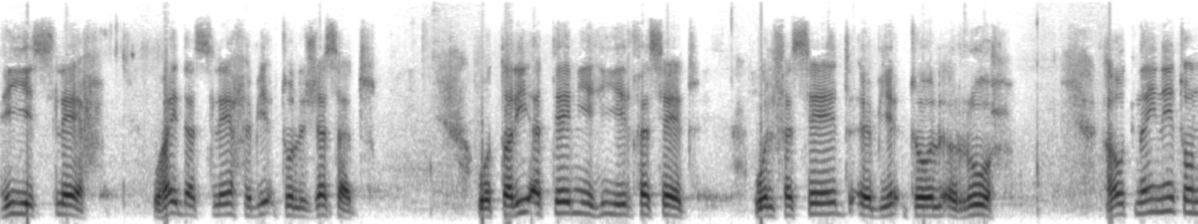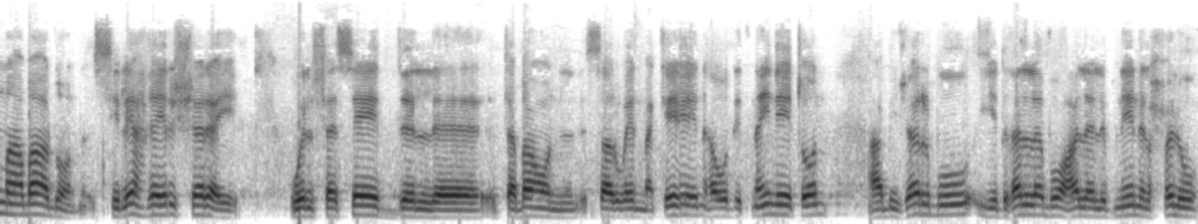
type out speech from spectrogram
هي السلاح وهيدا السلاح بيقتل الجسد. والطريقة الثانية هي الفساد والفساد بيقتل الروح. هو اثنيناتهم مع بعضهم السلاح غير الشرعي والفساد تبعهم صار وين ما كان هود اثنيناتهم عم بيجربوا يتغلبوا على لبنان الحلو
